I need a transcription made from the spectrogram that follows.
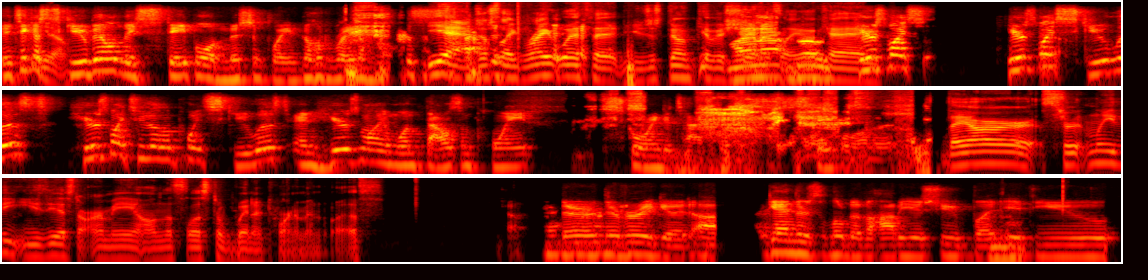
They take a you know. skew build and they staple a mission plane build right on the yeah just like right with it. You just don't give a shit. Why like okay. Here's my here's my Yeah. skew list. Here's my 2,000 point skew list, and here's my 1,000 point scoring detachment. staple on it. they are certainly the easiest army on this list to win a tournament with They're they're very good. Uh, again, there's a little bit of a hobby issue, but Mhm. if you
